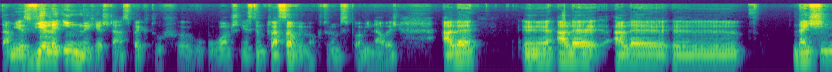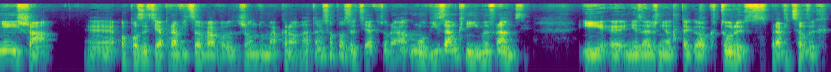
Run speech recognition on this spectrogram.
tam jest wiele innych jeszcze aspektów, e, łącznie z tym klasowym, o którym wspominałeś, ale, e, ale, ale najsilniejsza opozycja prawicowa wobec rządu Macrona to jest opozycja, która mówi zamknijmy Francję. I niezależnie od tego, który z prawicowych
